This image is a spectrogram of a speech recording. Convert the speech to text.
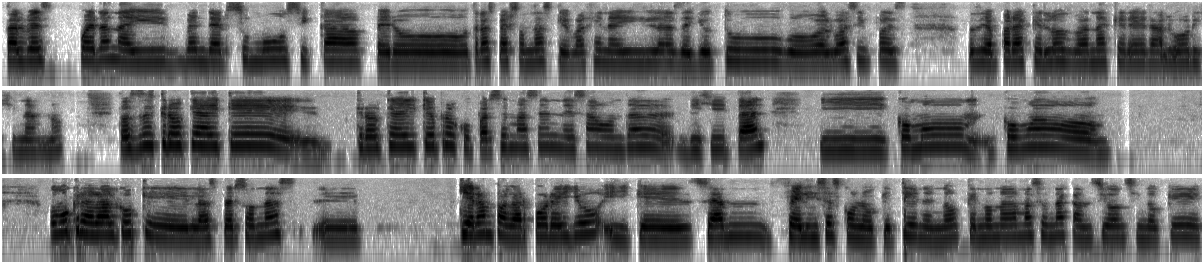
tal vez puedan ahí vender su música, pero otras personas que bajen ahí las de YouTube o algo así, pues pues ya para qué los van a querer algo original, ¿no? Entonces creo que hay que, creo que hay que preocuparse más en esa onda digital y cómo, cómo, cómo crear algo que las personas eh, quieran pagar por ello y que sean felices con lo que tienen, ¿no? Que no nada más sea una canción, sino que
